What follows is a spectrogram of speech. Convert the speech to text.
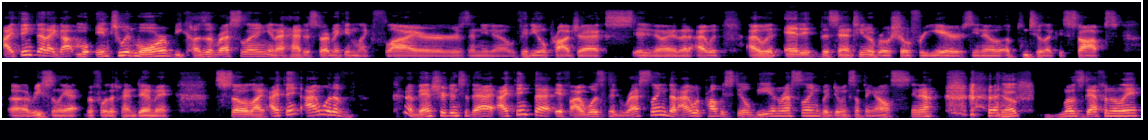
I think that I got mo- into it more because of wrestling, and I had to start making like flyers and you know video projects. And, you know, and I would I would edit the Santino Bro show for years, you know, up until like it stopped uh, recently at, before the pandemic. So like I think I would have kind of ventured into that. I think that if I wasn't wrestling, that I would probably still be in wrestling, but doing something else, you know? Yep. Most definitely.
